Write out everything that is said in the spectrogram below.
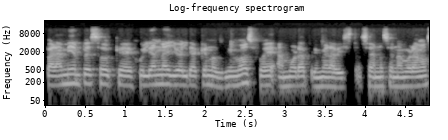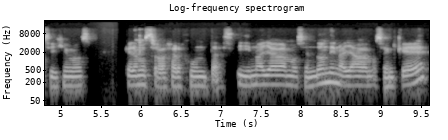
para mí empezó que Juliana y yo el día que nos vimos fue amor a primera vista. O sea, nos enamoramos y dijimos, queremos trabajar juntas. Y no hallábamos en dónde y no hallábamos en qué.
